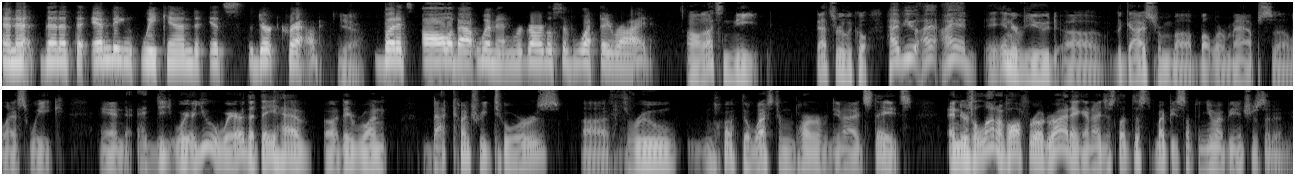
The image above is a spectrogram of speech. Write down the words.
And at, then at the ending weekend, it's the dirt crowd. Yeah. But it's all about women, regardless of what they ride. Oh, that's neat. That's really cool. Have you? I, I had interviewed uh, the guys from uh, Butler Maps uh, last week, and uh, did, were you aware that they have uh, they run backcountry tours uh, through the western part of the United States, and there's a lot of off road riding, and I just thought this might be something you might be interested in.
